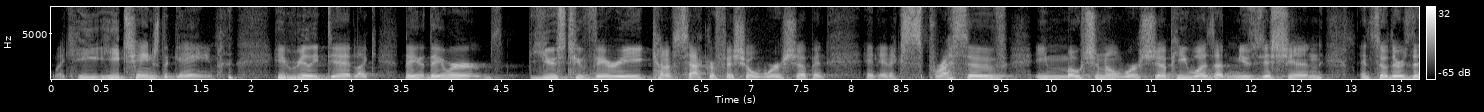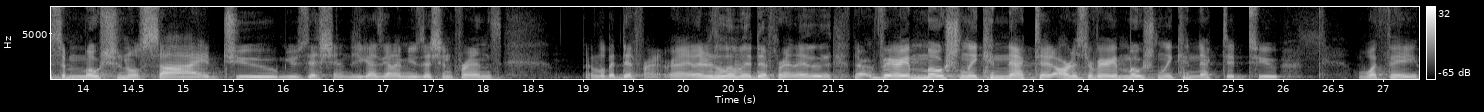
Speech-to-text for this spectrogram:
Like he he changed the game. he really did. Like they they were used to very kind of sacrificial worship and, and, and, expressive emotional worship. He was a musician, and so there's this emotional side to musicians. You guys got a musician friends? They're a little bit different, right? They're a little bit different. They're very emotionally connected. Artists are very emotionally connected to what they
